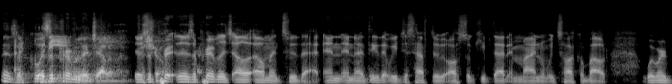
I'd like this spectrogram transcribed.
there's a, there's a privilege element. There's a sure. there's a privilege element to that, and and I think that we just have to also keep that in mind when we talk about when we're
